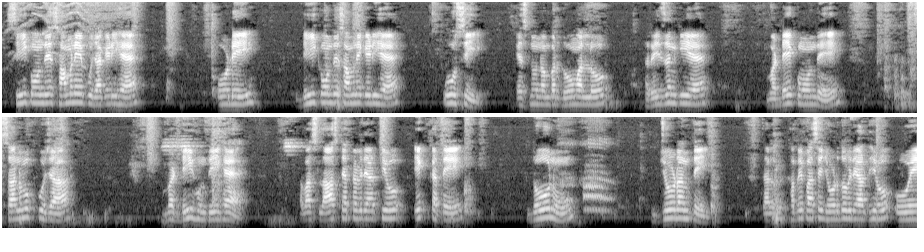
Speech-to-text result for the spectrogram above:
C ਕੋਣ ਦੇ ਸਾਹਮਣੇ ਭੁਜਾ ਕਿਹੜੀ ਹੈ? OD D ਕੋਣ ਦੇ ਸਾਹਮਣੇ ਕਿਹੜੀ ਹੈ? OC ਇਸ ਨੂੰ ਨੰਬਰ 2 ਮੰਨ ਲਓ। ਰੀਜ਼ਨ ਕੀ ਹੈ? ਵੱਡੇ ਕੋਣ ਦੇ ਸਨਮੁਖ ਭੁਜਾ ਵੱਡੀ ਹੁੰਦੀ ਹੈ। ਬਸ ਲਾਸਟ ਸਟੈਪ ਹੈ ਵਿਦਿਆਰਥੀਓ 1 ਅਤੇ 2 ਨੂੰ ਜੋੜਨ ਤੇ। ਤਾਂ ਖੱਬੇ ਪਾਸੇ ਜੋੜ ਦਿਓ ਵਿਦਿਆਰਥੀਓ OA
